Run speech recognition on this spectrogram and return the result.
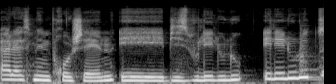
à la semaine prochaine et bisous les loulous et les louloutes.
